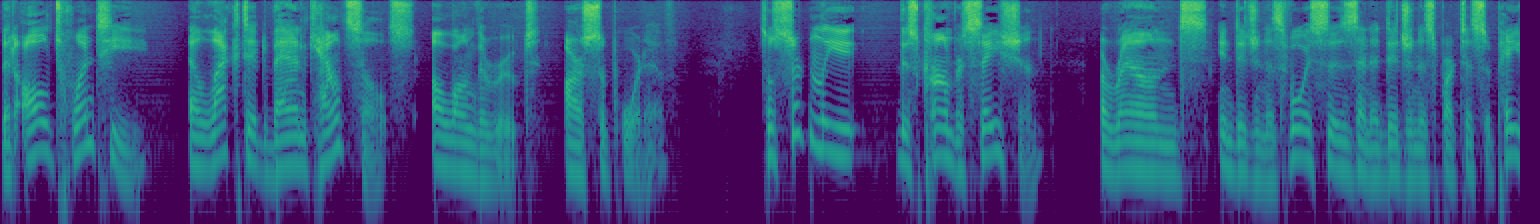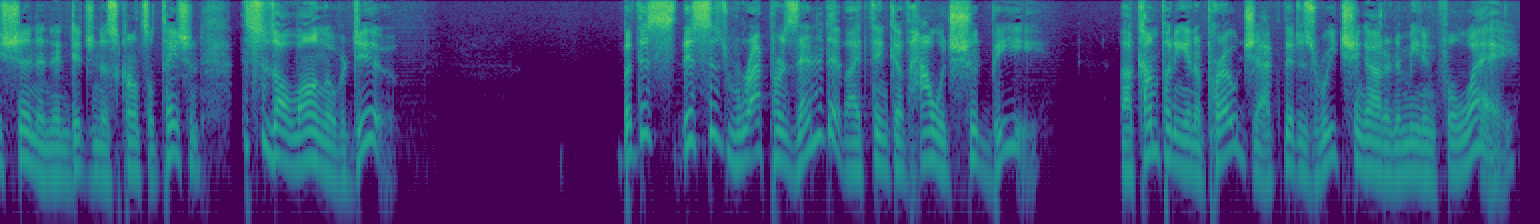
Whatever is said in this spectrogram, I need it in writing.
that all 20 elected band councils along the route are supportive. So, certainly, this conversation around Indigenous voices and Indigenous participation and Indigenous consultation, this is all long overdue. But this, this is representative, I think, of how it should be a company and a project that is reaching out in a meaningful way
